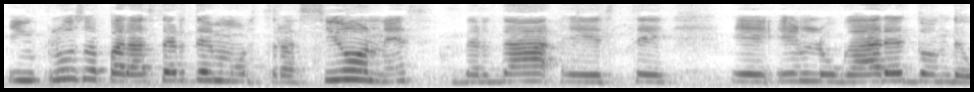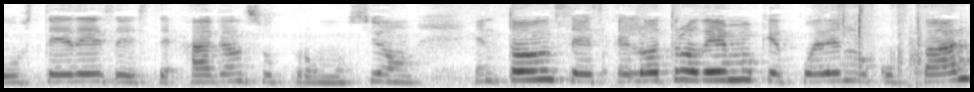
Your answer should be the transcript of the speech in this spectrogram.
incluso para hacer demostraciones, ¿verdad? Este, eh, en lugares donde ustedes este, hagan su promoción. Entonces, el otro demo que pueden ocupar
